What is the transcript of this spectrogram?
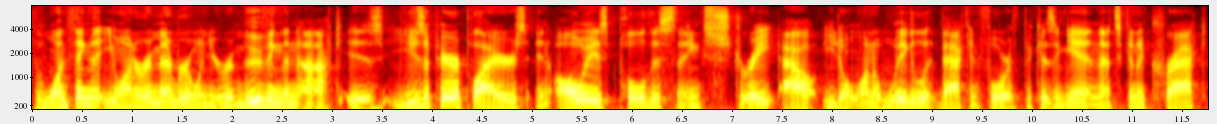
The one thing that you want to remember when you're removing the nock is use a pair of pliers and always pull this thing straight out. You don't want to wiggle it back and forth because again, that's going to crack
